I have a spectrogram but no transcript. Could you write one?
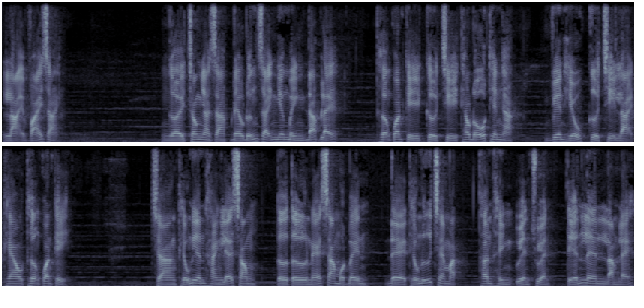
lại vái dài Người trong nhà giạp đều đứng dậy nhưng mình đáp lễ. Thượng quan kỳ cử chỉ theo đỗ thiên ngạc Viên hiếu cử chỉ lại theo thượng quan kỳ. Chàng thiếu niên hành lễ xong Từ từ né sang một bên Để thiếu nữ che mặt Thân hình uyển chuyển tiến lên làm lễ.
